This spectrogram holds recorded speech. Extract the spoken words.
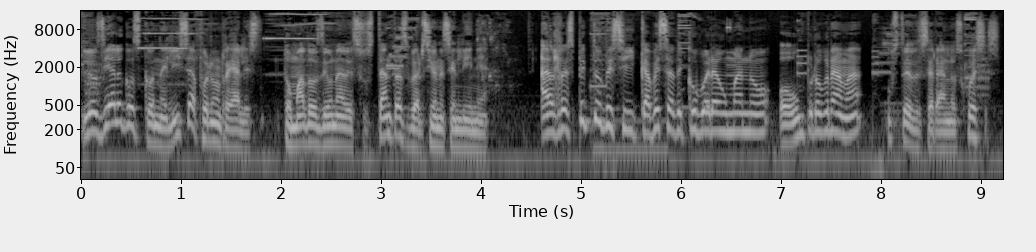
Los diálogos con Elisa fueron reales, tomados de una de sus tantas versiones en línea. Al respecto de si Cabeza de Cubo era humano o un programa, ustedes serán los jueces.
